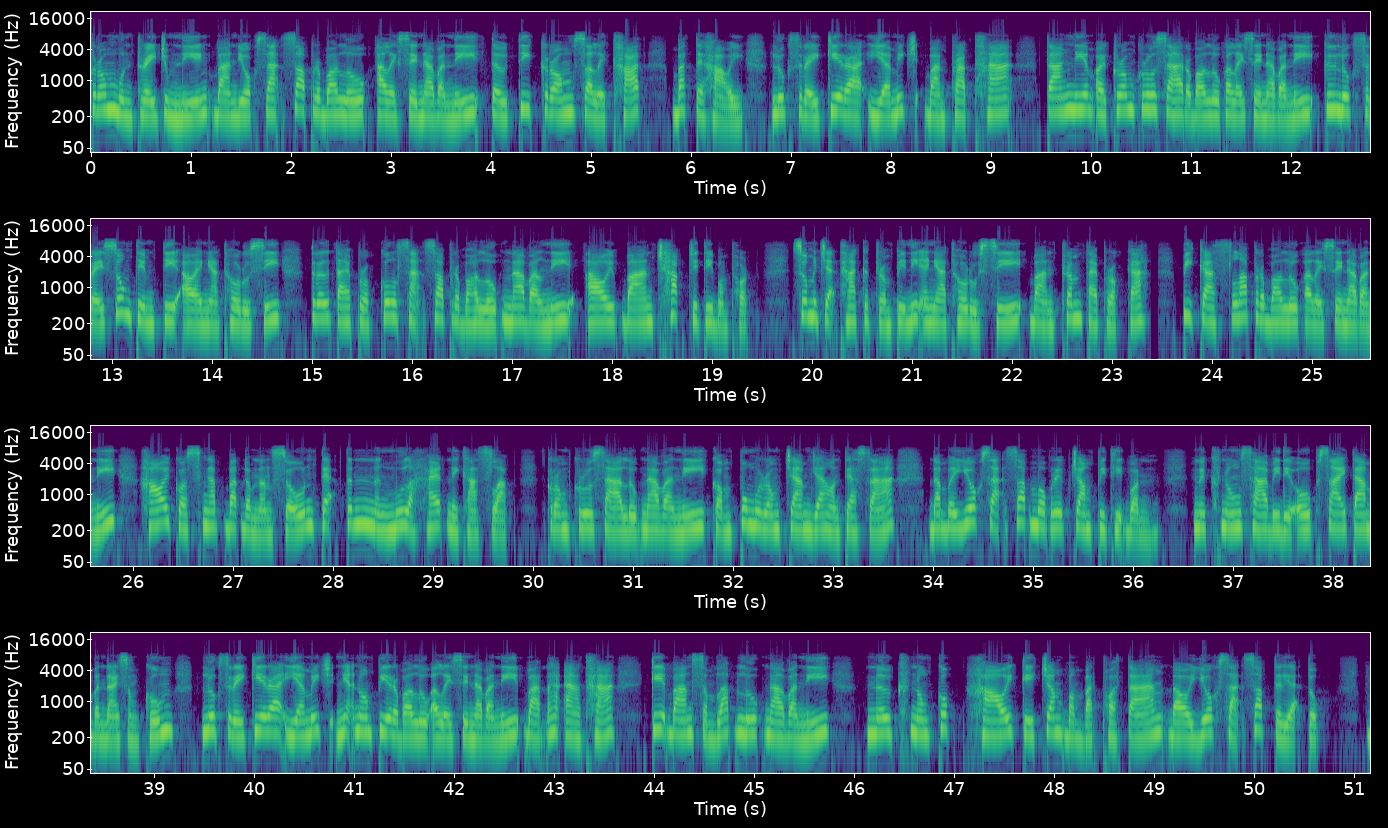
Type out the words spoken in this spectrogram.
ក្រុមមន្ត្រីជំនាញបានយកសាកសពរបស់លោក Alexei Navalny ទៅទីក្រុង Salikhat បាត់ទៅហើយលោកស្រី Kira Yamich បានប្រាប់ថា តាំងនាមឲ្យក្រុមគ្រួសាររបស់លោក Alexei Navalny គឺលោកស្រីសូមទាមទារឲ្យអាជ្ញាធររុស្ស៊ីត្រូវតែប្រគល់សាកសពរបស់លោក Navalny ឲ្យបានឆាប់ជាទីបំផុតសូមបញ្ជាក់ថាគិតត្រឹមពេលនេះអាជ្ញាធររុស្ស៊ីបានត្រឹមតែប្រកាសពីការស្លាប់របស់លោក Alexei Navalny ហើយក៏ស្ងាត់បាត់ដំណឹងសូន្យតាក់ទិននឹងមូលហេតុនៃការស្លាប់ក្រុមគ្រួសារលោក Navalny កំពុងរងចាំយ៉ាងអន្ទះសារដើម្បីយកសាកសពមករៀបចំពិធីបុណ្យនៅក្នុងសារវីដេអូផ្សាយតាមបណ្ដាញសង្គមលោកស្រី Kira Yamich អ្នកនាំពាក្យរបស់លោក Alexei Navalny បានអះអាងថា គេបានសម្លាប់លោក Navalny នៅក្នុងគុកហើយគេចង់បំបត្តិភ័ស្តុតាងដោយយកសាកសពទម្លាក់ទុក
